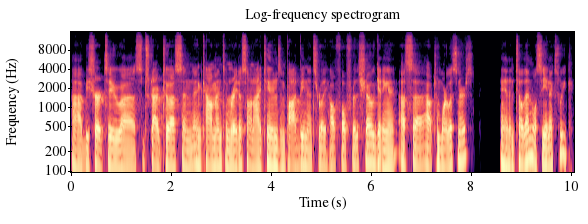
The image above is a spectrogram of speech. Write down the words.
uh, be sure to uh, subscribe to us and, and comment and rate us on iTunes and Podbean. That's really helpful for the show, getting us uh, out to more listeners. And until then, we'll see you next week.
